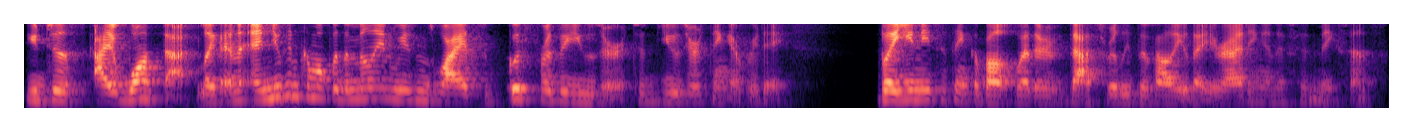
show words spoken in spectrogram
You just, I want that. Like, and, and you can come up with a million reasons why it's good for the user to use your thing every day but you need to think about whether that's really the value that you're adding and if it makes sense.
